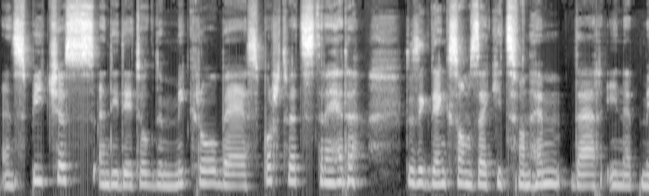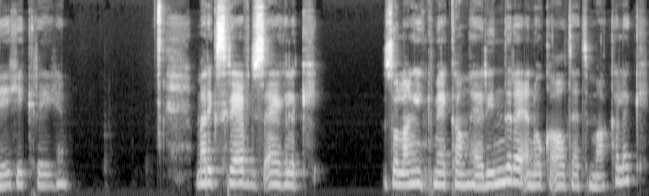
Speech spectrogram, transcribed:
en speeches. En die deed ook de micro bij sportwedstrijden. Dus ik denk soms dat ik iets van hem daarin heb meegekregen. Maar ik schrijf dus eigenlijk zolang ik mij kan herinneren en ook altijd makkelijk.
